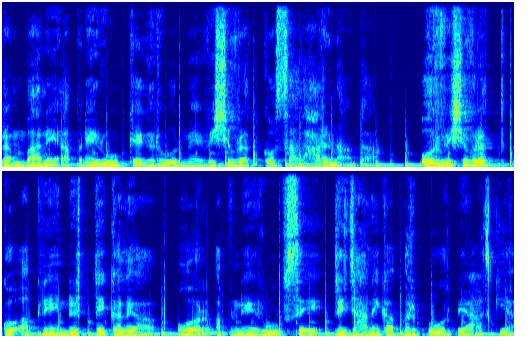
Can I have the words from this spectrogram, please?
रंभा ने अपने रूप के गरूर में विश्वव्रत को साधारण आका और विश्वव्रत को अपने नृत्य कला और अपने रूप से रिझाने का भरपूर प्रयास किया।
